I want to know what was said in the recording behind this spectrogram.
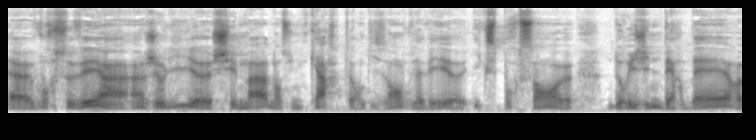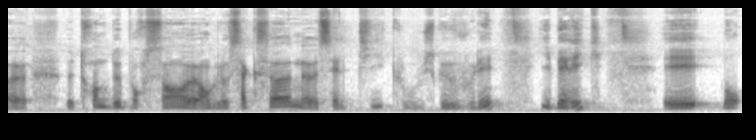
euh, vous recevez un, joli euh, schéma dans une carte en disant vous avez euh, X% d'origine berbère, 32% anglo-saxonne, celtique ou ce que vous voulez, ibérique. Et bon,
